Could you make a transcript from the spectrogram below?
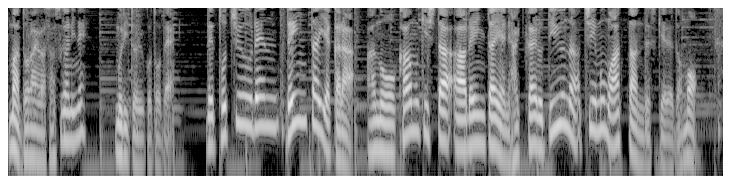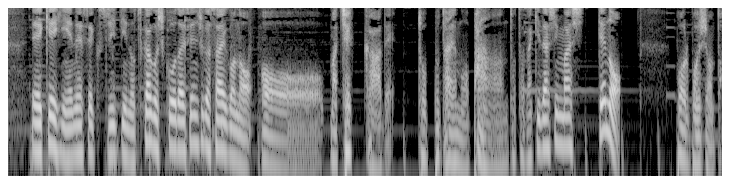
まあドライはさすがにね、無理ということで。で、途中レン、レインタイヤから、あの、皮むきしたレインタイヤに履き替えるっていうようなチームもあったんですけれども、えー、京浜 NSXGT の塚越光大選手が最後の、まあ、チェッカーでトップタイムをパーンと叩き出しましての、ポールポジションと。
